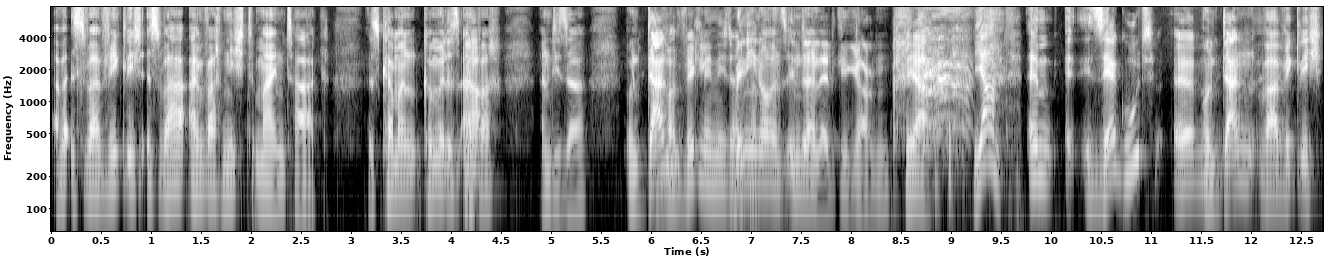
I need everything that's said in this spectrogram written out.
aber es war wirklich, es war einfach nicht mein Tag. Das kann man, können wir das einfach an dieser, und dann bin ich noch ins Internet gegangen. Ja, ja ähm, äh, sehr gut. Ähm, Und dann war wirklich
